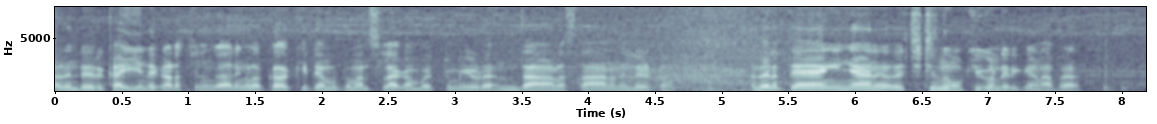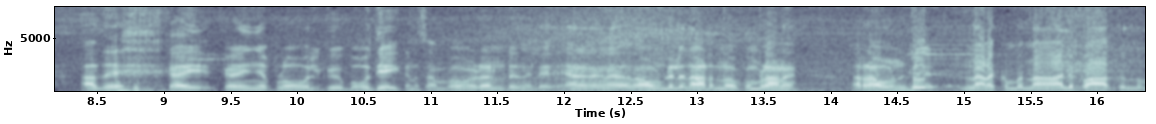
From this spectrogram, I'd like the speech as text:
അതിന്റെ ഒരു കയ്യിന്റെ കടച്ചിലും കാര്യങ്ങളൊക്കെ ആക്കിയിട്ട് നമുക്ക് മനസ്സിലാക്കാൻ പറ്റും ഇവിടെ എന്താണ് സ്ഥാനം നില കേട്ടോ. എന്തായാലും തേങ്ങ ഞാൻ വെച്ചിട്ട് നോക്കിക്കൊണ്ടിരിക്കുകയാണ്. അപ്പോൾ അത് കൈ കഴിഞ്ഞപ്പോഴും ഓൽക്ക് ബോധ്യമായിക്കണം സംഭവം ഇവിടെ ഉണ്ട് എന്നില്ല ഞാനിങ്ങനെ റൗണ്ടിൽ നടന്നു നോക്കുമ്പോഴാണ് റൗണ്ട് നടക്കുമ്പോൾ നാല് ഭാഗത്തു നിന്നും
